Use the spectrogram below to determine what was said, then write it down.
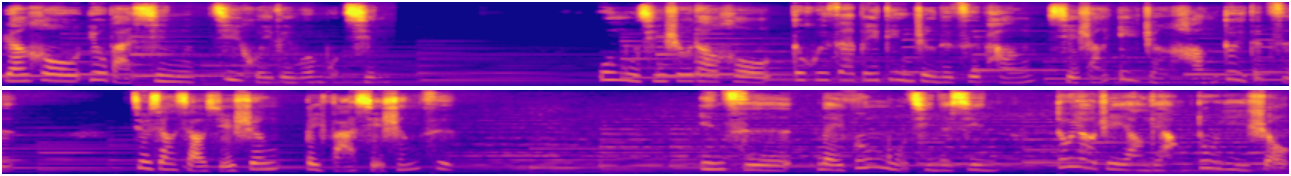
然后又把信寄回给我母亲。我母亲收到后，都会在被订正的字旁写上一整行对的字，就像小学生被罚写生字。因此，每封母亲的信都要这样两度一手。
